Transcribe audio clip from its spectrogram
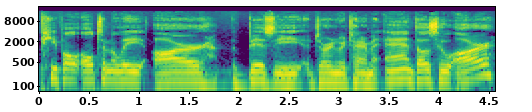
people ultimately are busy during retirement. And those who are,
